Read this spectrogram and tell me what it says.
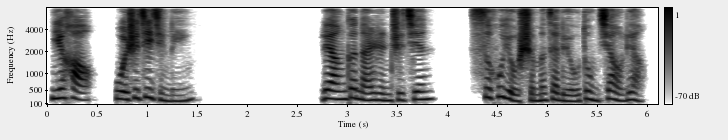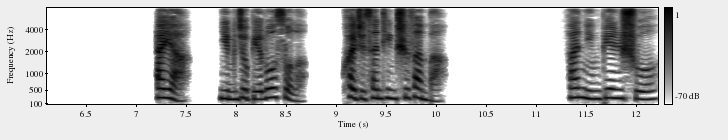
你好，我是季锦林。”两个男人之间。似乎有什么在流动较量。哎呀，你们就别啰嗦了，快去餐厅吃饭吧。安宁边说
